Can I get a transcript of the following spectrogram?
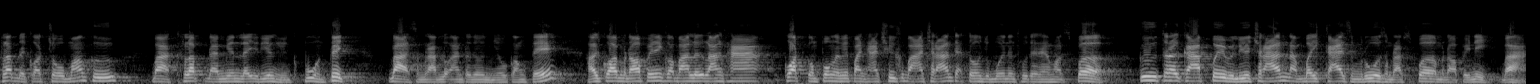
ក្លឹបដែលគាត់ចូលមកគឺបាទក្លឹបដែលមានលេខរៀងរៀងខ្ពស់បន្តិចបាទសម្រាប់លោក Antonio Conte ហើយគាត់មកដល់ពេលនេះគាត់បានលើកឡើងថាគាត់កំពុងតែមានបញ្ហាឈឺក្បាលច្រើនតាក់ទងជាមួយនឹង Tottenham Hotspur គឺត្រូវការពេលវេលាច្រើនដើម្បីកែសម្រួលសម្រាប់ Spur មកដល់ពេលនេះបាទ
